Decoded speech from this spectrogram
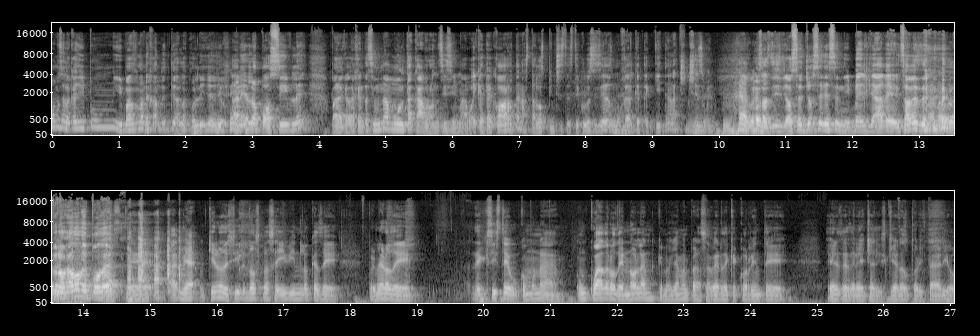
vamos a la calle y pum, y vas manejando y tiras la colilla. Yo Sí. haría lo posible para que la gente, así, una multa cabroncísima, güey, que te corten hasta los pinches testículos. Y si eres mujer, que te quiten las chichis, güey. Ah. O sea, si- yo, sé- yo sería ese nivel ya de, ¿sabes? De No, no, no. drogado de poder. Este, ah, mira, quiero decir dos cosas ahí bien locas de... Primero de... de existe como una, un cuadro de Nolan, que lo llaman para saber de qué corriente eres, de derecha, de izquierda, autoritario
